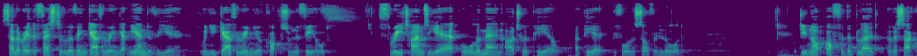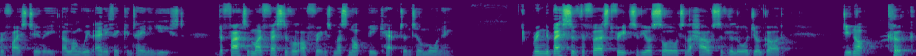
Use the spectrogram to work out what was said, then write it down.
Celebrate the festival of ingathering at the end of the year, when you gather in your crops from the field. Three times a year, all the men are to appear before the sovereign Lord. Do not offer the blood of a sacrifice to me, along with anything containing yeast. The fat of my festival offerings must not be kept until morning. Bring the best of the first fruits of your soil to the house of the Lord your God. Do not cook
